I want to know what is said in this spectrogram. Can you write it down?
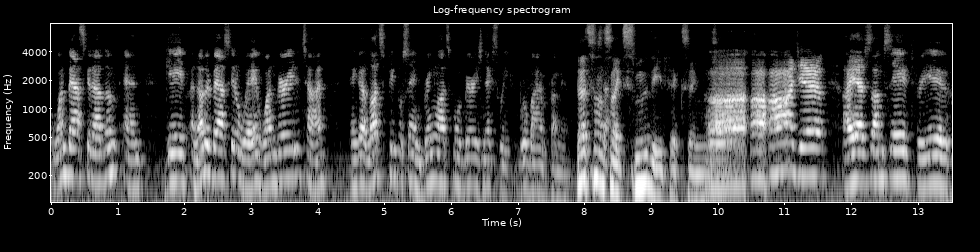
one basket of them and gave another basket away, one berry at a time, and got lots of people saying, "Bring lots more berries next week. We'll buy them from you." That sounds So- like smoothie fixing. Oh, Joe, I have some saved for you.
